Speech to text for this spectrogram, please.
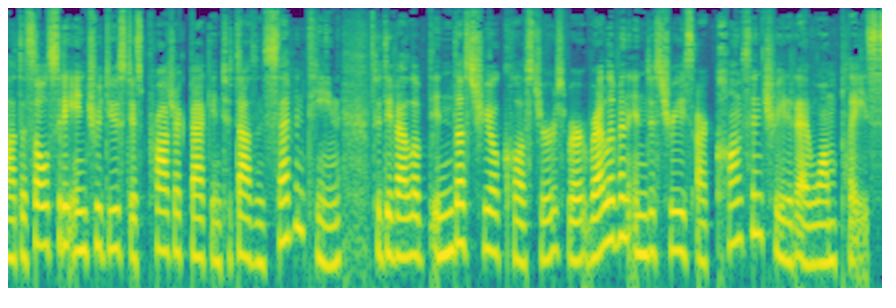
Uh, the Seoul city introduced this project back in 2017 to develop industrial clusters where relevant industries are concentrated at one place.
